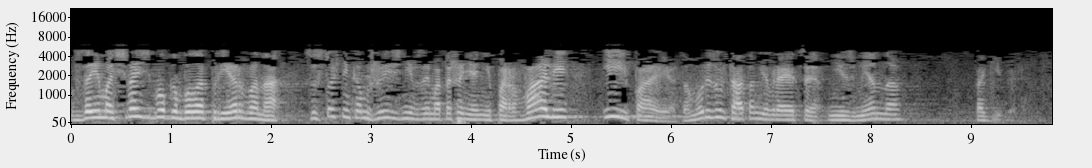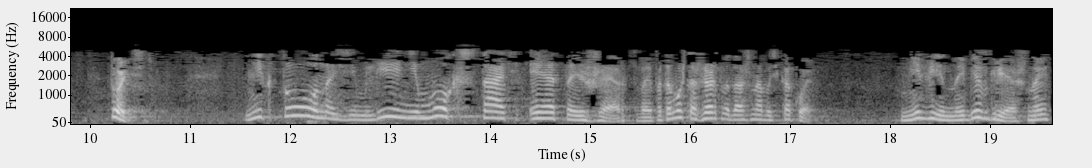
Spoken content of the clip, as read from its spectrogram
Взаимосвязь с Богом была прервана, с источником жизни взаимоотношения они порвали, и поэтому результатом является неизменно погибель. То есть, никто на земле не мог стать этой жертвой, потому что жертва должна быть какой? Невинной, безгрешной,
